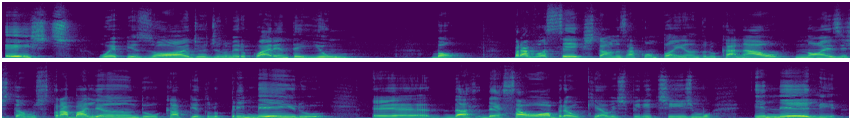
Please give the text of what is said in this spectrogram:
Este, o episódio de número 41. Bom, para você que está nos acompanhando no canal, nós estamos trabalhando o capítulo primeiro é, da, dessa obra, O que é o Espiritismo, e nele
